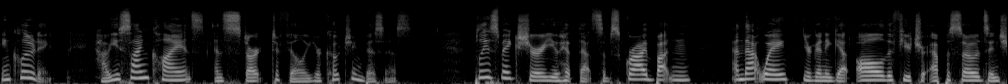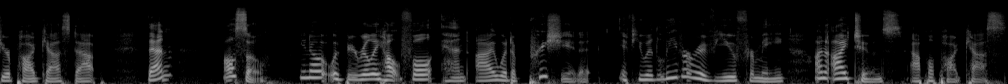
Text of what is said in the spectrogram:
including how you sign clients and start to fill your coaching business. Please make sure you hit that subscribe button, and that way you're going to get all the future episodes into your podcast app. Then, also, you know, it would be really helpful, and I would appreciate it if you would leave a review for me on iTunes, Apple Podcasts.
